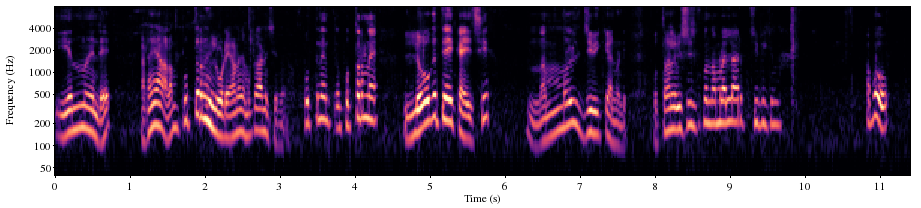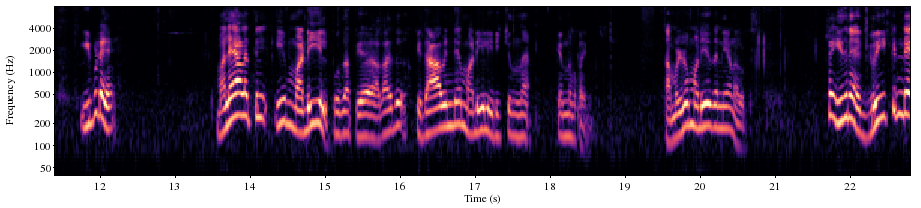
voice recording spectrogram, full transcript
എന്നതിന്റെ അടയാളം പുത്രനിലൂടെയാണ് നമുക്ക് കാണിച്ചു തരുന്നത്. പുത്രനെ പുത്രനെ ലോകത്തേക്ക് അയച്ച് നമ്മൾ ജീവിക്കാൻ വേണ്ടി. പുത്രനെ വിശ്വസിക്കുമ്പോൾ നമ്മളെല്ലാവരും ജീവിക്കുന്നു. അപ്പോൾ ഇവിടെ മലയാളത്തിൽ ഈ മടിയിൽ അതായത് പിതാവിന്റെ മടിയിൽ ഇരിക്കുന്ന എന്ന് പറയുന്നു. തമിഴിലും മടിയത് തന്നെയാണ് കേട്ടോ പക്ഷേ ഇതിന് ഗ്രീക്കിന്റെ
